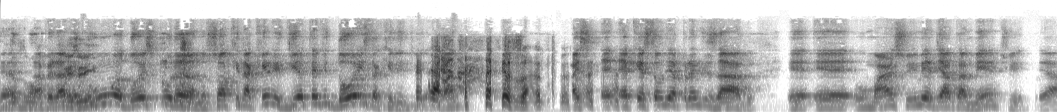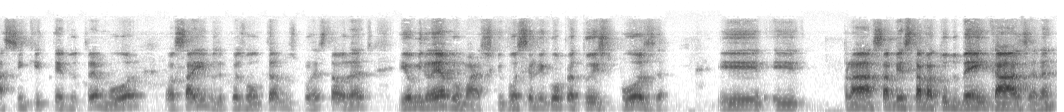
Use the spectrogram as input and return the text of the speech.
É, na verdade, um ou dois por ano, só que naquele dia teve dois naquele dia. Né? Exato. Mas é, é, questão de aprendizado. É, é, o Márcio, imediatamente, é assim que teve o tremor, nós saímos, depois voltamos para o restaurante, e eu me lembro, Márcio, que você ligou para a tua esposa e, e para saber se estava tudo bem em casa, né?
